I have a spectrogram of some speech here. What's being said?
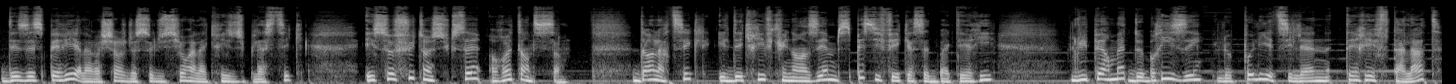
désespéré à la recherche de solutions à la crise du plastique, et ce fut un succès retentissant. Dans l'article, ils décrivent qu'une enzyme spécifique à cette bactérie lui permet de briser le polyéthylène terephthalate,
